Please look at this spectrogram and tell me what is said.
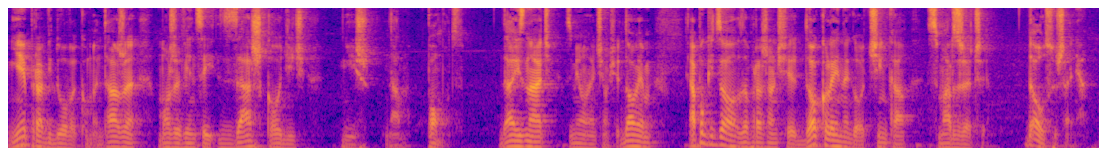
nieprawidłowe komentarze, może więcej zaszkodzić niż nam pomóc. Daj znać, z miłą się dowiem, a póki co zapraszam Cię do kolejnego odcinka Smart Rzeczy. Do usłyszenia.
